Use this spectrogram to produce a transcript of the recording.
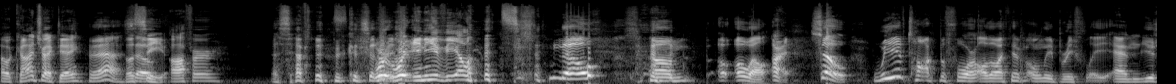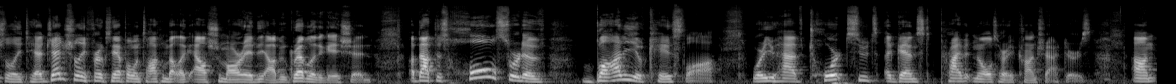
oh, contract day. Yeah, Let's so- see. Offer, acceptance. Consideration. Were, were any of the elements? no. Um, oh, oh well. All right. So we have talked before, although I think only briefly and usually tangentially. For example, when talking about like Al Shimari and the Abu Ghraib litigation, about this whole sort of body of case law where you have tort suits against private military contractors. Um,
